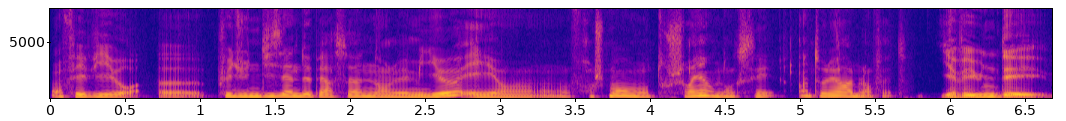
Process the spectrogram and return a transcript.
On fait vivre euh, plus d'une dizaine de personnes dans le milieu et euh, franchement, on touche rien. Donc c'est intolérable en fait. Il y avait une des,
